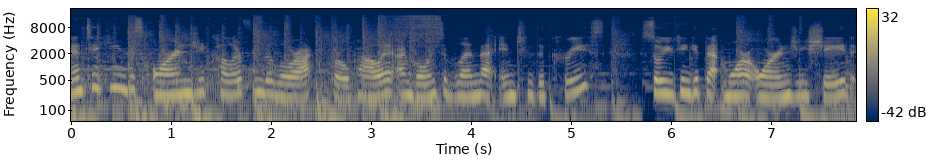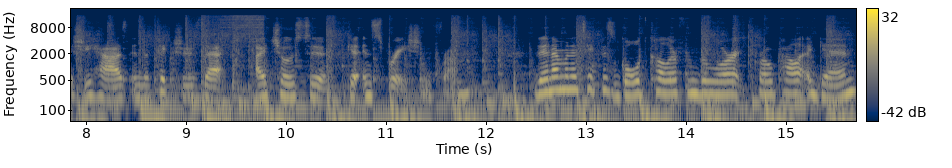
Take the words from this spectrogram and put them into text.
Then taking this orangey color from the Lorac Pro palette, I'm going to blend that into the crease so you can get that more orangey shade that she has in the pictures that I chose to get inspiration from. Then I'm going to take this gold color from the Lorac Pro palette again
